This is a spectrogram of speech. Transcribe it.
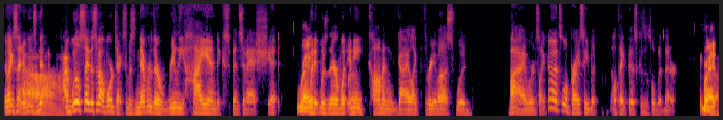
And like I said, it was. Ne- Ah. I will say this about Vortex: it was never their really high end, expensive ass shit. Right. but it was there what any common guy like the three of us would buy where it's like oh it's a little pricey but i'll take this because it's a little bit better right. Yeah.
